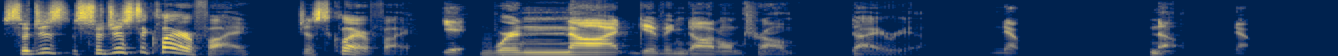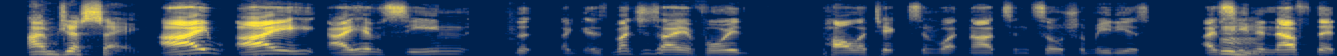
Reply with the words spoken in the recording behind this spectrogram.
so just so just to clarify, just to clarify. Yeah. We're not giving Donald Trump diarrhea. No, No. No. I'm just saying. I I I have seen the like as much as I avoid politics and whatnots and social medias, I've seen Mhm. enough that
